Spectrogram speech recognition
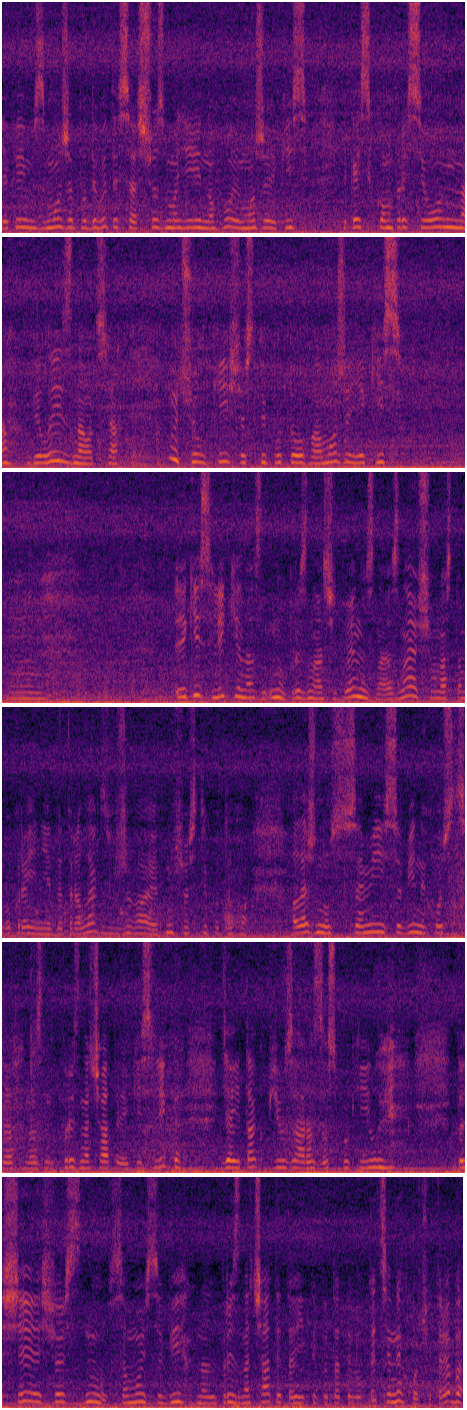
який зможе подивитися, що з моєю ногою, може якісь, якась компресіонна білизна, оця, ну, чулки, щось типу того, а може якісь. Якісь ліки нас ну, бо я не знаю. Знаю, що в нас там в Україні детралекс вживають, ну щось типу того. Але ж ну самі собі не хочеться призначати якісь ліки. Я і так п'ю зараз заспокійливі. То ще щось ну, самої собі на- призначати та йти питати в аптеці не хочу. Треба,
